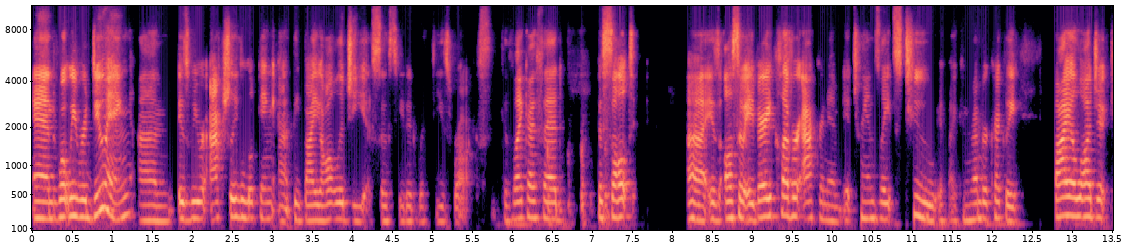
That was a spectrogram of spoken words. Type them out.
And what we were doing um, is we were actually looking at the biology associated with these rocks. Because, like I said, basalt uh, is also a very clever acronym. It translates to, if I can remember correctly, biologic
